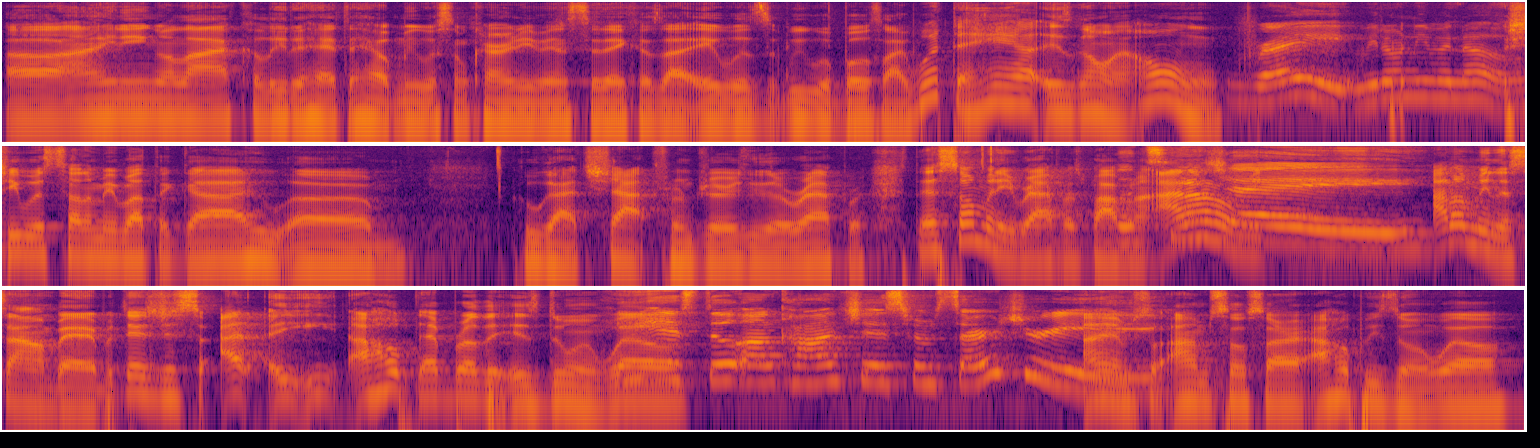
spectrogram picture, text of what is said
Uh, I ain't even gonna lie, Khalyeda had to help me with some current events today because it was we were both like, "What the hell is going on?" Right. We don't even know. She was telling me about the guy who um who got shot from Jersey, the rapper. There's so many rappers popping. up. I don't. Mean, I don't mean to sound bad, but there's just I I hope that brother is doing well. he is still unconscious from surgery. I am so I'm so sorry. I hope he's doing well.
